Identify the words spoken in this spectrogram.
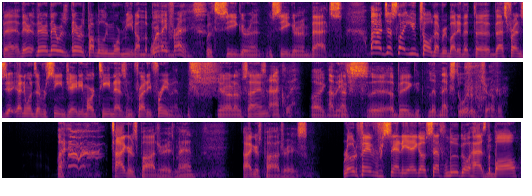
There, there, there was there was probably more meat on the bone. Were they friends with Seager and Seager and Betts? Well, just like you told everybody that the best friends anyone's ever seen, J.D. Martinez and Freddie Freeman. You know what I'm saying? Exactly. Like I mean, that's a, a big live next door to each other. Tigers Padres, man. Tigers Padres. Road favorite for San Diego. Seth Lugo has the ball.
